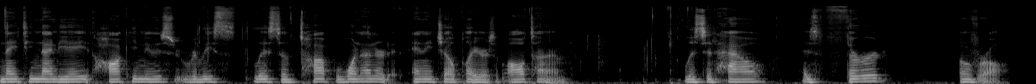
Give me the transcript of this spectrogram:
1998, Hockey News released list of top 100 NHL players of all time. Listed Howe as third overall,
